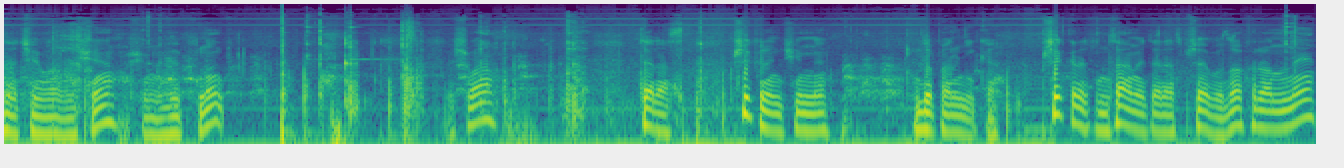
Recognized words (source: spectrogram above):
Zacięła mi się, musimy wypchnąć. Wyszła. Teraz przykręcimy do palnika. Przykręcamy teraz przewód ochronny.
